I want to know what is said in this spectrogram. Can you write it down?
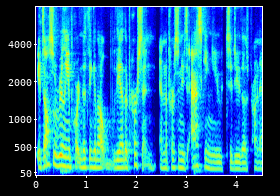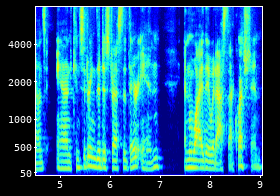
it's also really important to think about the other person and the person who's asking you to do those pronouns and considering the distress that they're in and why they would ask that question.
